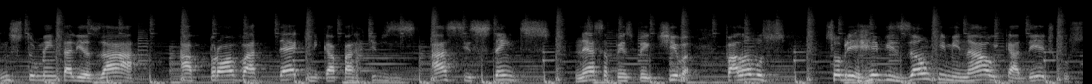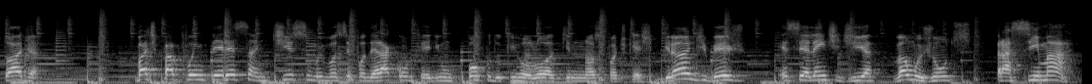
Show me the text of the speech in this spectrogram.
instrumentalizar a prova técnica a partir dos assistentes nessa perspectiva. Falamos sobre revisão criminal e cadeia de custódia. O bate-papo foi interessantíssimo e você poderá conferir um pouco do que rolou aqui no nosso podcast. Grande beijo excelente dia, vamos juntos para cima!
